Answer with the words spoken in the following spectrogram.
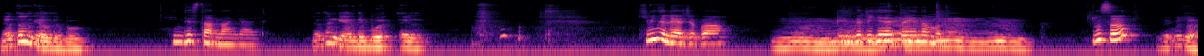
Neden geldi bu? Hindistan'dan geldik. Neden geldi bu el? Kimin eli acaba? Birileri yine dayanamadı. Nasıl? Ne güzel.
